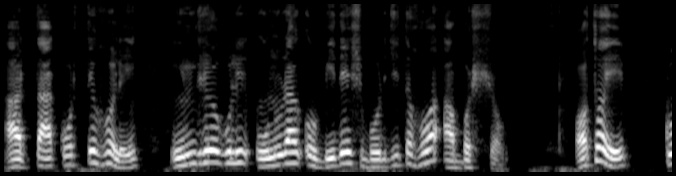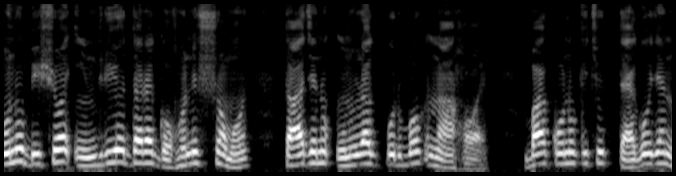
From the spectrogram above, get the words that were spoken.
আর তা করতে হলে ইন্দ্রিয়গুলির অনুরাগ ও বিদেশ বর্জিত হওয়া আবশ্যক। অতএব, কোনো বিষয় ইন্দ্রিয় দ্বারা গ্রহণের সময় তা যেন অনুরাগপূর্বক না হয় বা কোনো কিছু ত্যাগও যেন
